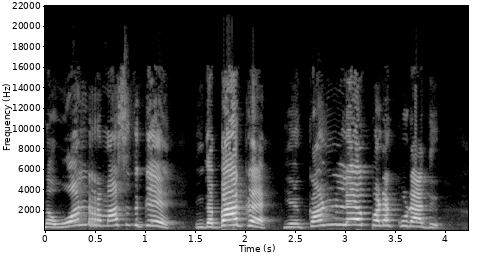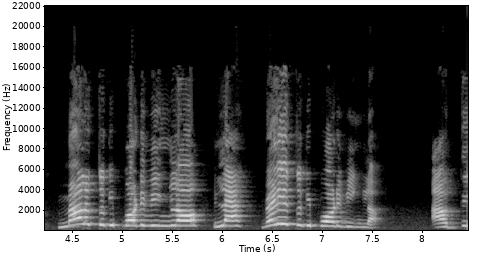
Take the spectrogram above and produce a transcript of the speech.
இந்த ஒன்றரை மாசத்துக்கு இந்த பேக்க என் கண்ணிலே படக்கூடாது. மேல தூக்கி போடுவீங்களோ? இல்ல வெளியே தூக்கி போடுவீங்களா? அது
